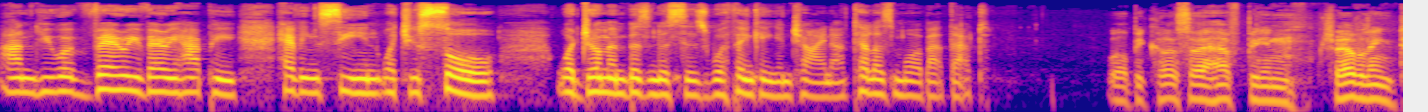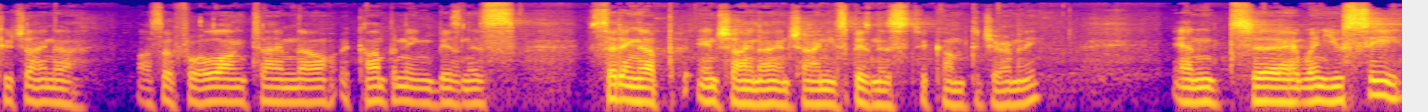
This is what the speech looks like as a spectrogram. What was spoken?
and you were very, very happy having seen what you saw, what German businesses were thinking in China. Tell us more about that. Well, because I have been traveling to China also for a long time now, accompanying business setting up in China and Chinese business to come to Germany. And uh, when you see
